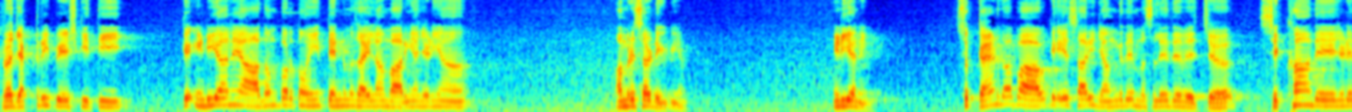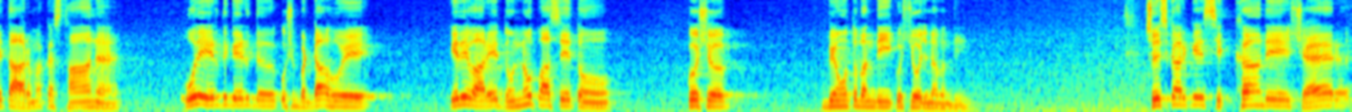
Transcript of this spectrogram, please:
ਟ੍ਰੈਜੈਕਟਰੀ ਪੇਸ਼ ਕੀਤੀ ਕਿ ਇੰਡੀਆ ਨੇ ਆਦਮਪੁਰ ਤੋਂ ਹੀ ਤਿੰਨ ਮਿਜ਼ਾਈਲਾਂ ਮਾਰੀਆਂ ਜਿਹੜੀਆਂ ਅੰਮ੍ਰਿਤਸਰ ਡਿੱਗ ਪਈਆਂ। ਇੰਡੀਆ ਨਹੀਂ। ਸੋ ਕਹਿਣ ਦਾ ਭਾਵ ਕਿ ਇਹ ਸਾਰੀ ਜੰਗ ਦੇ ਮਸਲੇ ਦੇ ਵਿੱਚ ਸਿੱਖਾਂ ਦੇ ਜਿਹੜੇ ਧਾਰਮਿਕ ਸਥਾਨ ਹੈ, ਉਹਦੇ ird ਗਿਰਦ ਕੁਝ ਵੱਡਾ ਹੋਏ, ਇਹਦੇ ਬਾਰੇ ਦੋਨੋਂ ਪਾਸੇ ਤੋਂ ਕੁਝ ਬਿਉਂਤਬੰਦੀ ਕੁਝ ਯੋਜਨਾਬੰਦੀ। ਸੋ ਇਸ ਕਰਕੇ ਸਿੱਖਾਂ ਦੇ ਸ਼ਹਿਰ,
